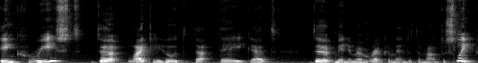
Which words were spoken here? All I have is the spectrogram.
increased the likelihood that they get the minimum recommended amount of sleep.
